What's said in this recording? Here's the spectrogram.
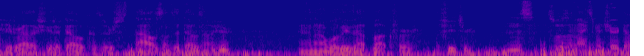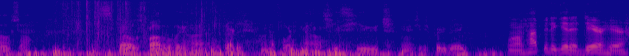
He'd rather shoot a doe because there's thousands of does out here. And uh, we'll leave that buck for the future. And this, this was a nice mature doe. So This doe is probably 130, 140 pounds. She's huge. Yeah, she's pretty big. Well, I'm happy to get a deer here,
